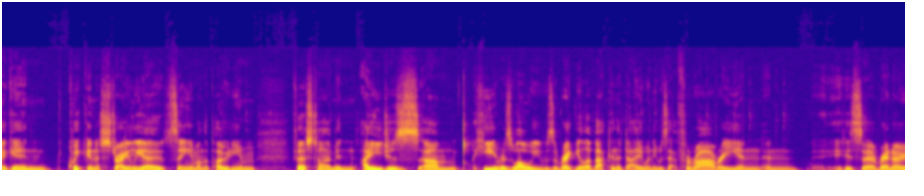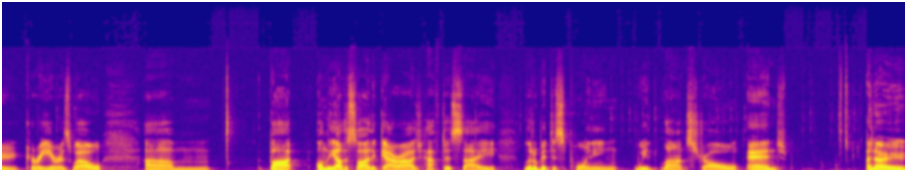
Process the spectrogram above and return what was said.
again quick in Australia, seeing him on the podium first time in ages um, here as well. He was a regular back in the day when he was at Ferrari and and his uh, Renault career as well. Um, but on the other side of the garage, have to say, a little bit disappointing with Lance Stroll. And I know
